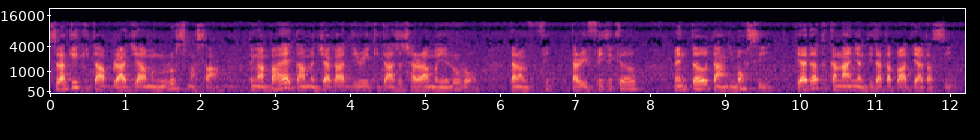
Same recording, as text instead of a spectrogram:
selagi kita belajar mengurus masa dengan baik dan menjaga diri kita secara menyeluruh dalam dari fizikal mental dan emosi, tiada tekanan yang tidak dapat diatasi.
